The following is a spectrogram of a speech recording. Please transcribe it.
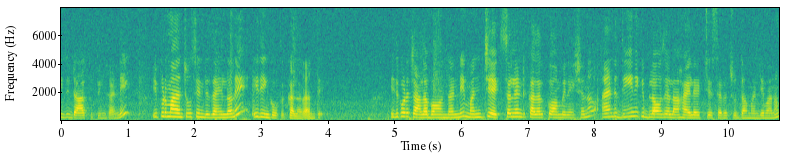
ఇది డార్క్ పింక్ అండి. ఇప్పుడు మనం చూసిన డిజైన్లోనే ఇది ఇంకొక కలర్ అంతే. ఇది కూడా చాలా బాగుందండి. మంచి ఎక్సలెంట్ కలర్ కాంబినేషన్. అండ్ దీనికి బ్లౌజ్ ఎలా హైలైట్ చేశారో చూద్దామండి మనం.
